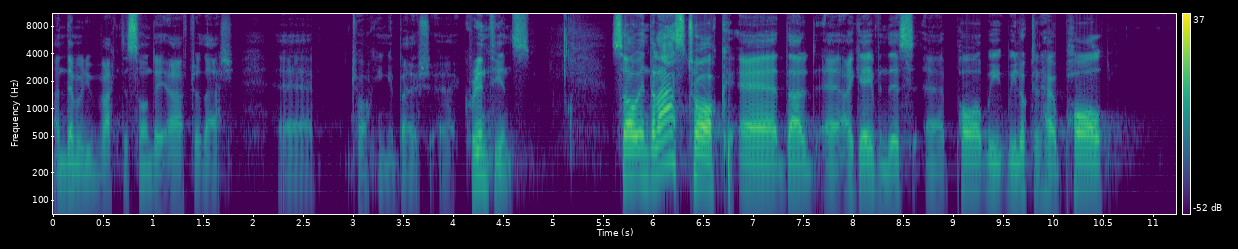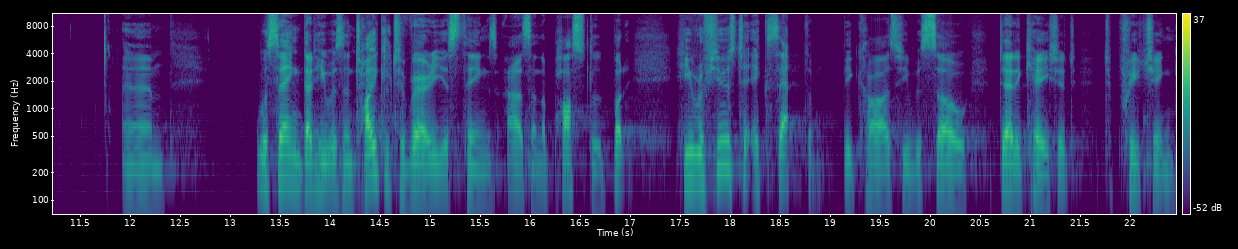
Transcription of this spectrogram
And then we'll be back the Sunday after that uh, talking about uh, Corinthians. So, in the last talk uh, that I gave in this, Paul, we, we looked at how Paul. Um, was saying that he was entitled to various things as an apostle, but he refused to accept them because he was so dedicated to preaching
